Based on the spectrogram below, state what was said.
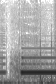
Thank you.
